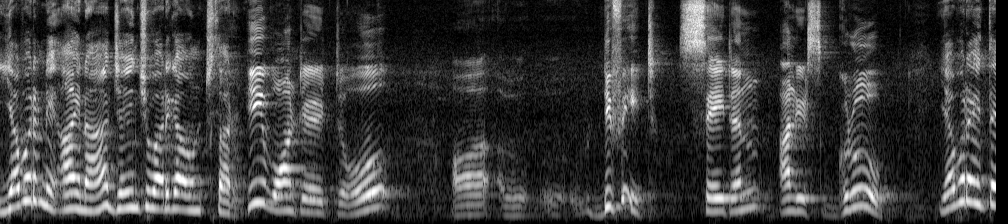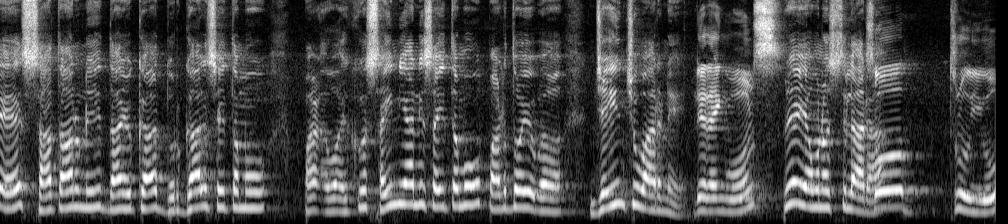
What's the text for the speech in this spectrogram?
ఎవరిని ఆయన జయించు వారిగా ఉంచుతారు he wanted to defeat Satan and its group ఎవరైతే సాతానుని దాని యొక్క దుర్గాల సైతము సైన్యాన్ని సైతము పడదో జయించు వారినే. డేరింగ్ వోన్స్ ప్రియ యమనస్తులారా so through you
